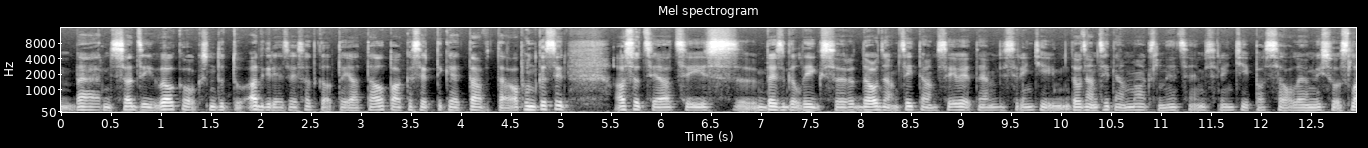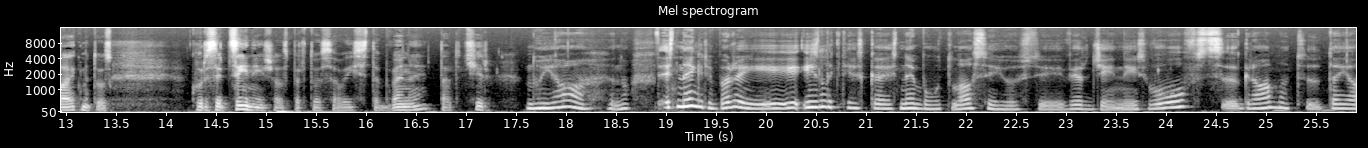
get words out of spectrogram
bērni sadzīvo vēl kaut kas, un tad tu atgriezies atkal tajā telpā, kas ir tikai tava telpa, un kas ir asociācijas bezgalīgas ar daudzām citām sievietēm, visriņķī, daudzām citām māksliniecēm, visriņķī pasaulē un visos laikmetos, kuras ir cīnījušās par to savu istabu, vai ne? Tā taču ir. Nu jā, nu, es negribu arī izlikties, ka es nebūtu lasījusi Virģīnijas Wolfs grāmatu. Tajā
